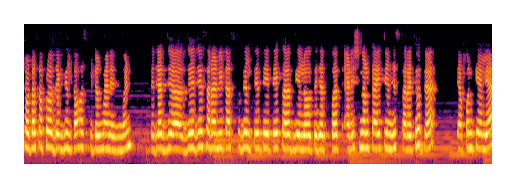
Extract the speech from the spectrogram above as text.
छोटासा प्रोजेक्ट दिलता हॉस्पिटल मॅनेजमेंट त्याच्यात जे- जे जे सरांनी टास्क दिले ते ते करत गेलो. त्याच्यात परत ऍडिशनल काही चेंजेस करायचे होत्या त्या पण केल्या.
